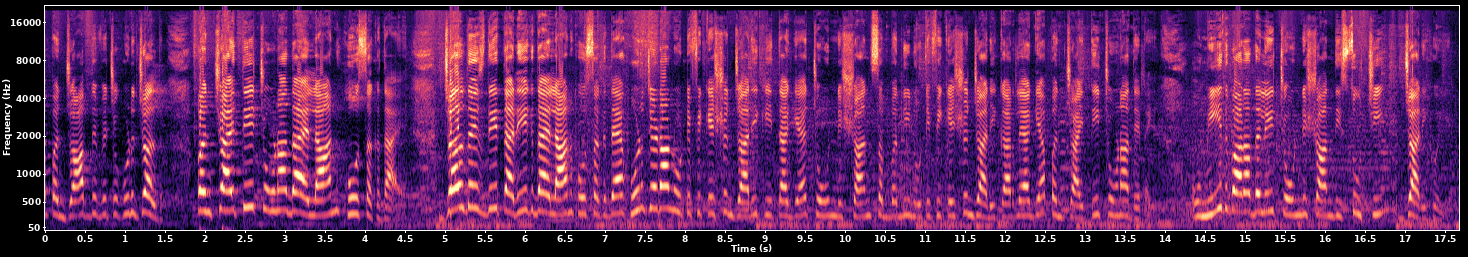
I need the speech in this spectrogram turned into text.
ਤਾਂ ਪੰਜਾਬ ਦੇ ਵਿੱਚ ਹੁਣ ਜਲਦ ਪੰਚਾਇਤੀ ਚੋਣਾਂ ਦਾ ਐਲਾਨ ਹੋ ਸਕਦਾ ਹੈ। ਜਲਦ ਇਸ ਦੀ ਤਾਰੀਖ ਦਾ ਐਲਾਨ ਹੋ ਸਕਦਾ ਹੈ। ਹੁਣ ਜਿਹੜਾ ਨੋਟੀਫਿਕੇਸ਼ਨ ਜਾਰੀ ਕੀਤਾ ਗਿਆ ਚੋਣ ਨਿਸ਼ਾਨ ਸੰਬੰਧੀ ਨੋਟੀਫਿਕੇਸ਼ਨ ਜਾਰੀ ਕਰ ਲਿਆ ਗਿਆ ਪੰਚਾਇਤੀ ਚੋਣਾਂ ਦੇ ਲਈ। ਉਮੀਦਵਾਰਾਂ ਦੇ ਲਈ ਚੋਣ ਨਿਸ਼ਾਨ ਦੀ ਸੂਚੀ ਜਾਰੀ ਹੋਈ ਹੈ।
